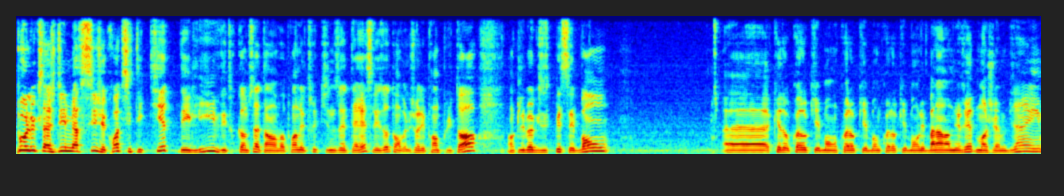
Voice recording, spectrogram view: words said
Pollux HD, merci. Je crois que c'était kit, des livres, des trucs comme ça. Attends, on va prendre les trucs qui nous intéressent. Les autres, on va, je vais les prendre plus tard. Donc, les bugs XP, c'est bon. Euh, quoi ok bon, quoi ok bon, quoi ok bon. Les bananes en urite, moi j'aime bien.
